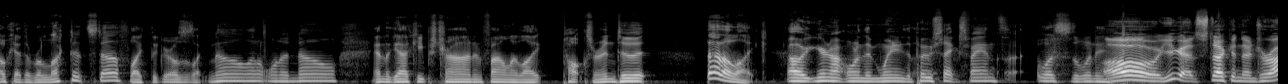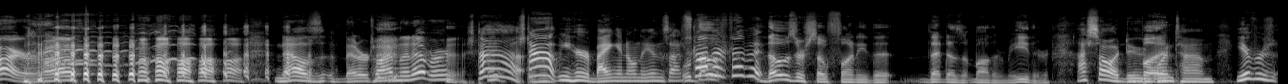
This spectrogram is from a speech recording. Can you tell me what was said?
okay the reluctant stuff like the girls is like no I don't want to know and the guy keeps trying and finally like talks her into it that I like oh, you're not one of them Winnie the Pooh sex fans. Uh, what's the Winnie? Oh, you got stuck in the dryer, huh? Now's a better time than ever. stop Stop! You hear banging on the inside. Well, stop those, it! Stop it! those are so funny that that doesn't bother me either I saw a dude But- one time. You ever?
